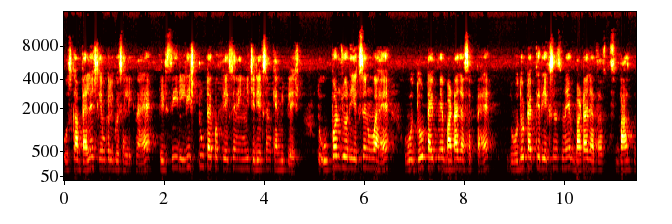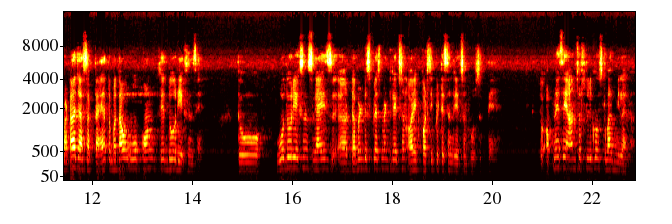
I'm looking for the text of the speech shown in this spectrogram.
उसका बैलेंस्ड केमिकल इक्वेशन लिखना है। फिर C list two type of reaction in which reaction can be placed तो ऊपर जो रिएक्शन हुआ है, वो दो टाइप में बांटा जा सकता है। वो दो टाइप के रिएक्शंस में बांटा जाता बांटा जा सकता है। तो बताओ वो कौन से दो रिएक्शंस हैं? वो दो reactions guys double displacement reaction और एक परसिपिटेशन रिएक्शन हो सकते हैं। तो अपने से आंसर्स लिखो, उसके बाद मिलाना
